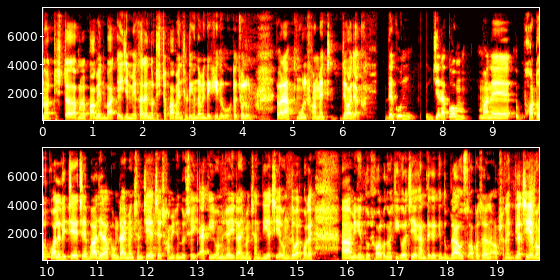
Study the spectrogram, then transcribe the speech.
নোটিশটা আপনারা পাবেন বা এই যে মেকারের নোটিশটা পাবেন, সেটি কিন্তু আমি দেখিয়ে দেবো। তো চলুন এবার মূল ফর্মে যাওয়া যাক। দেখুন, যেরকম মানে ফটোর কোয়ালিটি চেয়েছে বা যেরকম ডাইমেনশান চেয়েছে, আমি কিন্তু সেই একই অনুযায়ী ডাইমেনশান দিয়েছি এবং দেওয়ার পরে আমি কিন্তু সবার প্রথমে কী করেছি, এখান থেকে কিন্তু ব্রাউজ অপশান অপশানে গেছি এবং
